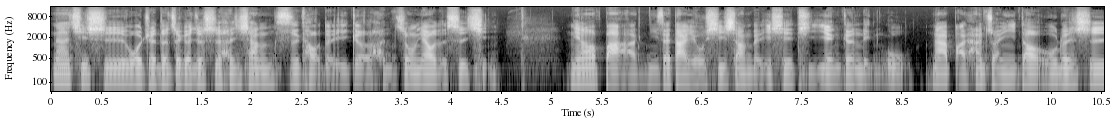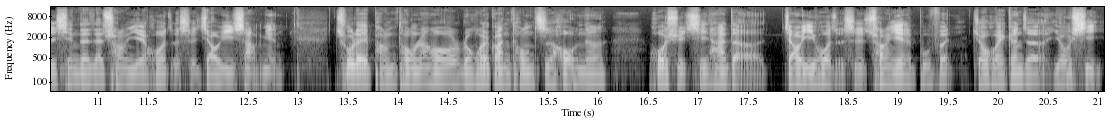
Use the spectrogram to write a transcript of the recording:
那其实我觉得这个就是横向思考的一个很重要的事情。你要把你在打游戏上的一些体验跟领悟，那把它转移到无论是现在在创业或者是交易上面，触类旁通，然后融会贯通之后呢？或许其他的交易或者是创业的部分就会跟着游戏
